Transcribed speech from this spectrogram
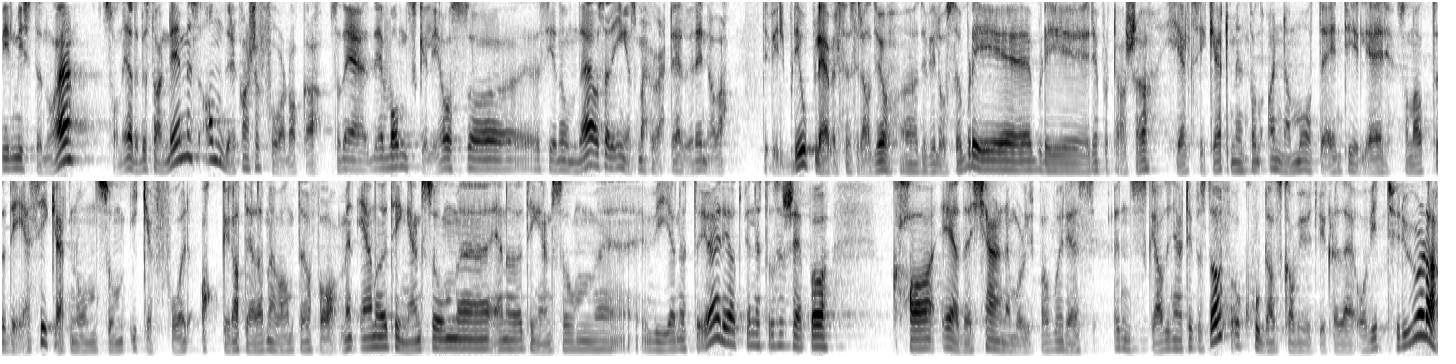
vil miste noe, sånn er det bestandig, mens andre kanskje får noe. Så det er, det er vanskelig å si noe om det, og så er det ingen som har hørt det heller ennå. Det vil bli opplevelsesradio. Det vil også bli, bli, reportasjer, helt sikkert, men på en annen måte enn tidligere. Sånn at det er sikkert noen som ikke får akkurat det de er vant til å få. Men en av de tingene som, de tingene som vi er nødt til å gjøre, er at vi er nødt til å se på hva er det kjernemålgruppa vår ønsker av denne type stoff, og hvordan skal vi utvikle det. Og vi tror da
